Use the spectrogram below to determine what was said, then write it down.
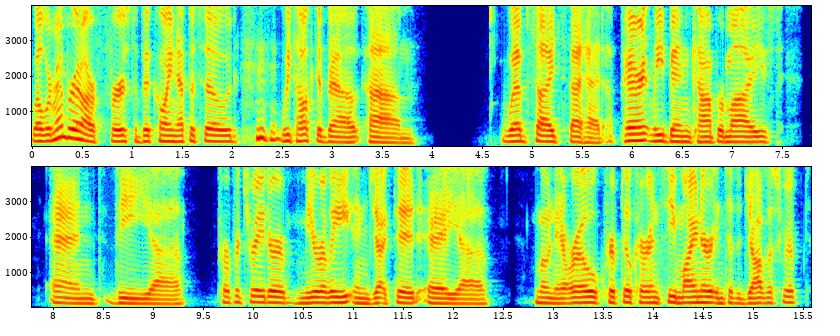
well, remember in our first Bitcoin episode, we talked about um, websites that had apparently been compromised, and the uh, perpetrator merely injected a uh, Monero cryptocurrency miner into the JavaScript.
